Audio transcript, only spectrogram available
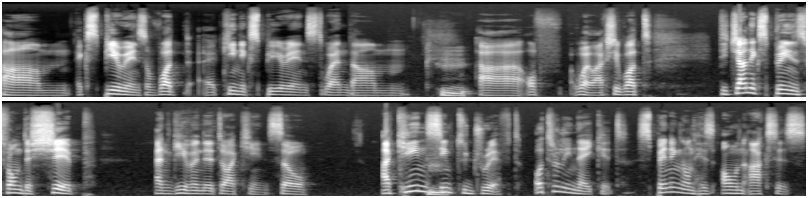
um experience of what Keen experienced when um uh of well actually what Dichaan experienced from the ship and given it to Akin. So Akin seemed to drift, utterly naked, spinning on his own axis,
